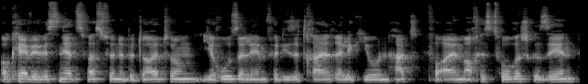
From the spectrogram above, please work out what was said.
Okay, wir wissen jetzt, was für eine Bedeutung Jerusalem für diese drei Religionen hat, vor allem auch historisch gesehen.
